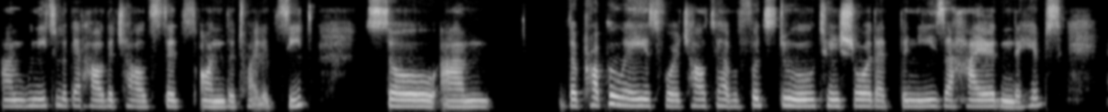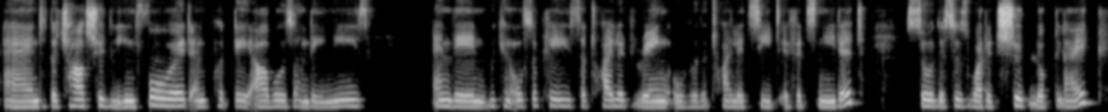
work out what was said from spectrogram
um, we need to look at how the child sits on the toilet seat. So um, the proper way is for a child to have a footstool to ensure that the knees are higher than the hips and the child should lean forward and put their elbows on their knees. And then we can also place a toilet ring over the toilet seat if it's needed. So this is what it should look like.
